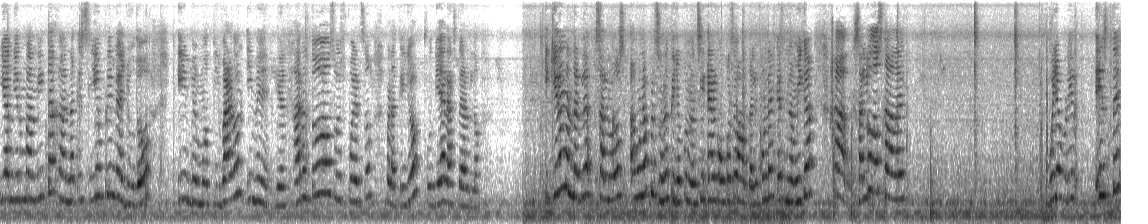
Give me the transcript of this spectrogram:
y a mi hermanita Hanna que siempre me ayudó y me motivaron y me dejaron todo su esfuerzo para que yo pudiera hacerlo. Y quiero mandarle saludos a una persona que yo conocí en el concurso de Baja California, que es mi amiga Jade. Saludos, Jade. Voy a abrir este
